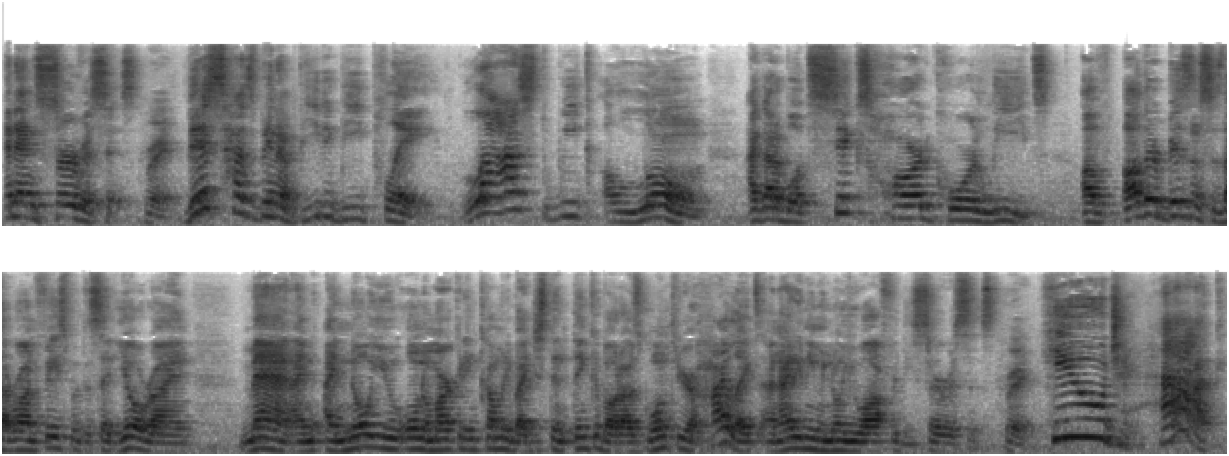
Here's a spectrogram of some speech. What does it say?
and then services. Right. This has been a B2B play. Last week alone, I got about six hardcore leads of other businesses that were on Facebook that said, Yo, Ryan, man, I, I know you own a marketing company, but I just didn't think about it. I was going through your highlights and I didn't even know you offered these services. Right. Huge hack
